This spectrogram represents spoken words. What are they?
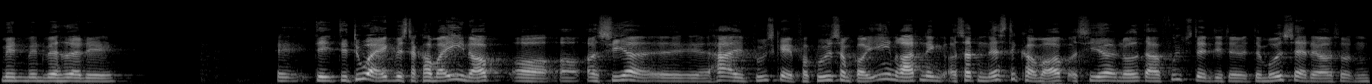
men, men hvad hedder det? Øh, det, det dur ikke, hvis der kommer en op og, og, og siger, øh, har et budskab fra Gud, som går i en retning, og så den næste kommer op og siger noget, der er fuldstændig det, det modsatte, og sådan,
